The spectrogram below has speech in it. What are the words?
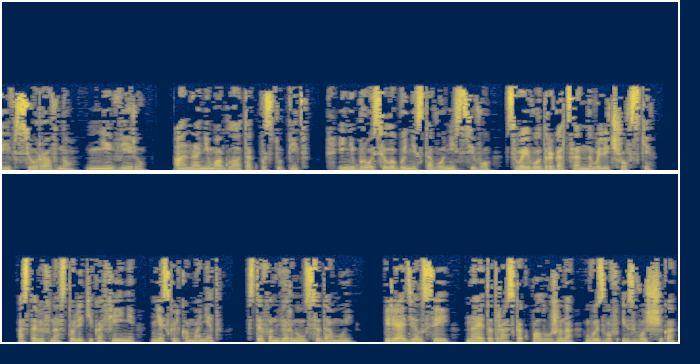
И все равно не верю. Она не могла так поступить и не бросила бы ни с того ни с сего своего драгоценного Личевски. Оставив на столике кофейни несколько монет, Стефан вернулся домой, переоделся и, на этот раз, как положено, вызвав извозчика,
